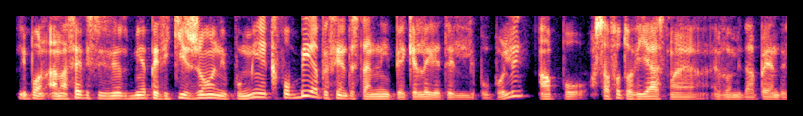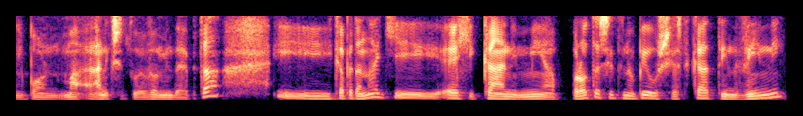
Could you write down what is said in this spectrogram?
Λοιπόν, αναθέτει στη μια παιδική ζώνη που μια εκπομπή απευθύνεται στα νήπια και λέγεται Λιλιπούπολη. Από, σε αυτό το διάστημα 75, λοιπόν, άνοιξη του 77, η Καπετανάκη έχει κάνει μια πρόταση την οποία ουσιαστικά την δίνει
